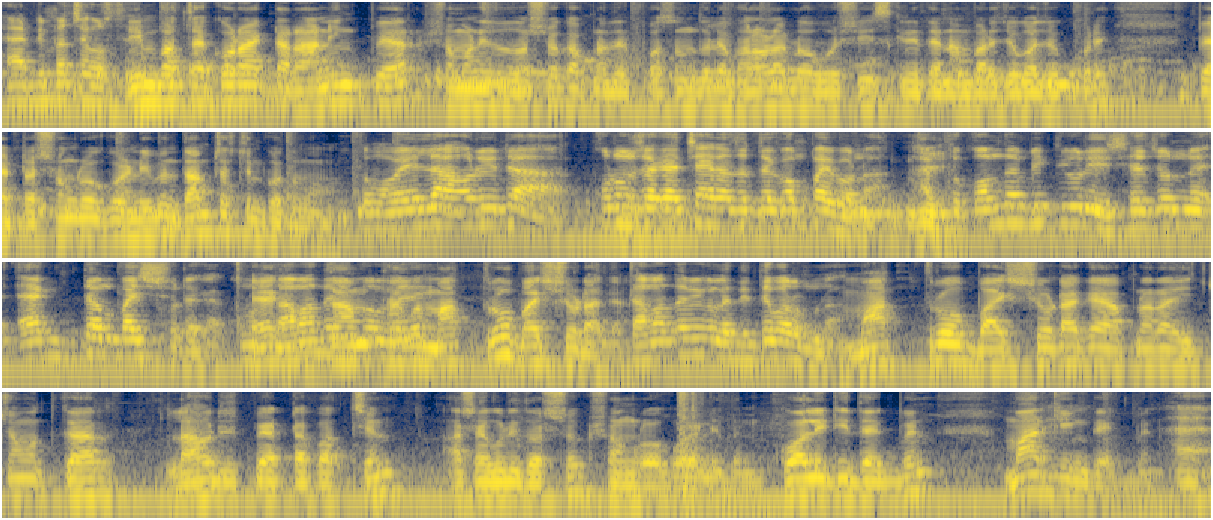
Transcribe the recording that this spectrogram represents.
হ্যাঁ ডিম বাচ্চা করছে। ডিম বাচ্চা করা একটা রানিং পেয়ার সম্মানিত দর্শক আপনাদের পছন্দ হলে ভালো লাগলে অবশ্যই স্ক্রিনে নাম্বারে যোগাযোগ করে পেয়ারটা সংগ্রহ করে নেবেন। দাম চাচ্ছেন কত মামা? তো এই লাহরিটা কোনো জায়গায় চার হাজার টাকা কম পাইবো না। আমি তো কম দাম বিক্রি করি সেজন্য একদম বাইশশো টাকা। একদম থাকবে মাত্র বাইশশো টাকা। দামাদামি করলে দিতে পারব না। মাত্র বাইশশো টাকায় আপনারা এই চমৎকার লাহোরির পেয়ারটা পাচ্ছেন। আশা করি দর্শক সংগ্রহ করে নেবেন। কোয়ালিটি দেখবেন মার্কিং দেখবেন। হ্যাঁ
